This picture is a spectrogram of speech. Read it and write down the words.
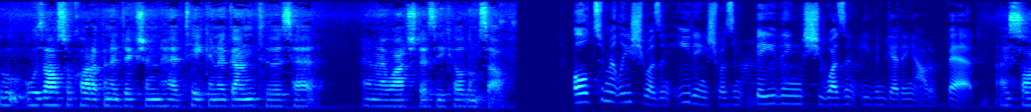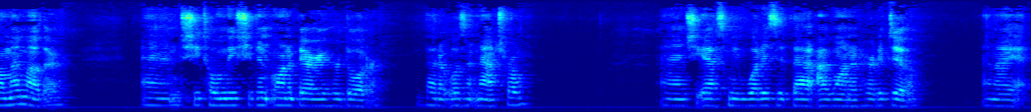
who was also caught up in addiction, had taken a gun to his head, and I watched as he killed himself. Ultimately, she wasn't eating, she wasn't bathing, she wasn't even getting out of bed. I saw my mother, and she told me she didn't want to bury her daughter, that it wasn't natural. And she asked me, What is it that I wanted her to do? And I,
